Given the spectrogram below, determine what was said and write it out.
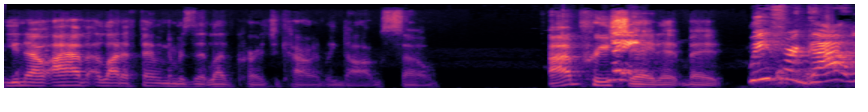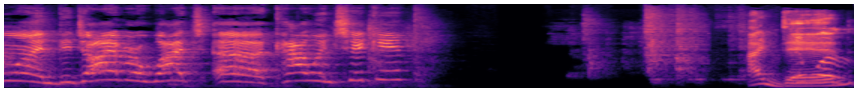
you know, I have a lot of family members that love Courage the Cowardly Dog, so I appreciate it, but we forgot one. Did y'all ever watch uh Cow and Chicken? I It did. was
